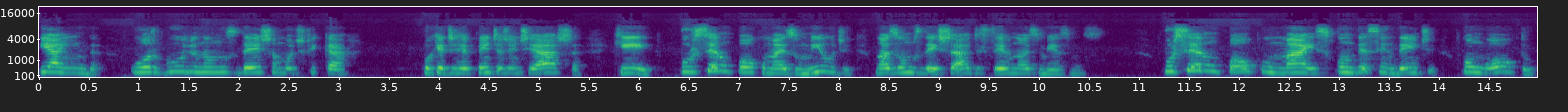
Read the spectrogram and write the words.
e ainda o orgulho não nos deixa modificar, porque de repente a gente acha que por ser um pouco mais humilde, nós vamos deixar de ser nós mesmos. Por ser um pouco mais condescendente com o outro,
